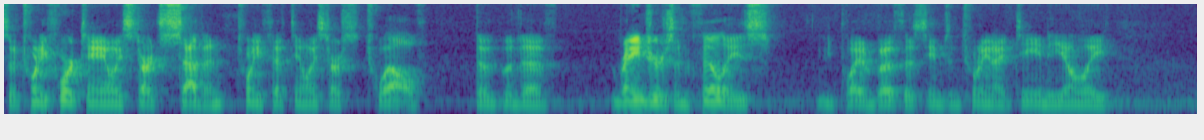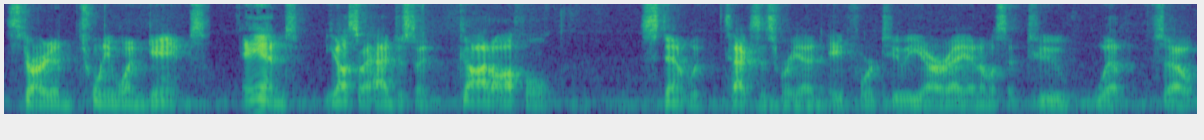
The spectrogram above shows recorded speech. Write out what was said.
So 2014 only starts seven. 2015 only starts 12. The the Rangers and Phillies, he played both those teams in 2019. He only started 21 games, and he also had just a god awful stint with Texas where he had an 8.42 ERA and almost a two WHIP. So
